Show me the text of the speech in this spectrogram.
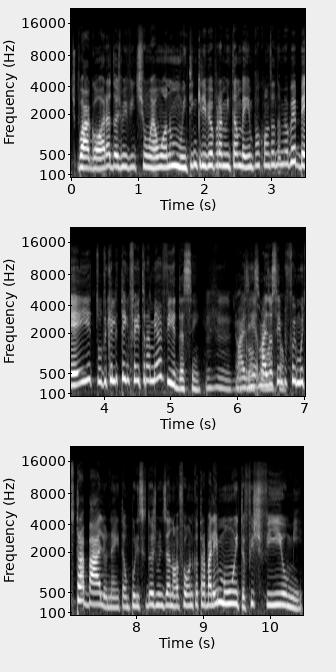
tipo, agora 2021 é um ano muito incrível pra mim também por conta do meu bebê e tudo que ele tem feito na minha vida, assim. Uhum, a Mas, mas eu sempre fui muito trabalho, né? Então, por isso que 2019 foi o ano que eu trabalhei muito. Eu fiz filme.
